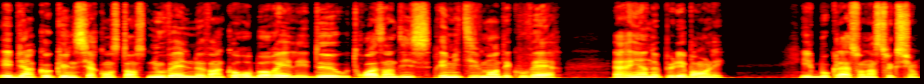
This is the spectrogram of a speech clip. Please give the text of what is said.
et bien qu'aucune circonstance nouvelle ne vint corroborer les deux ou trois indices primitivement découverts, rien ne put l'ébranler. Il boucla son instruction.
